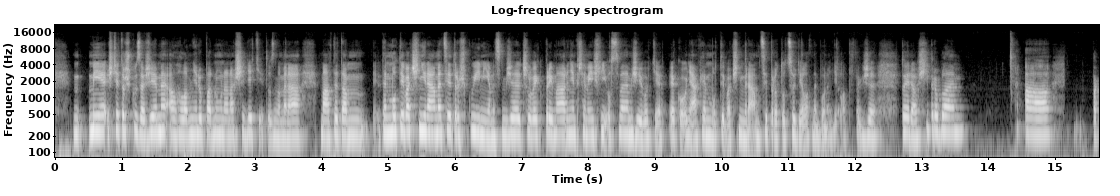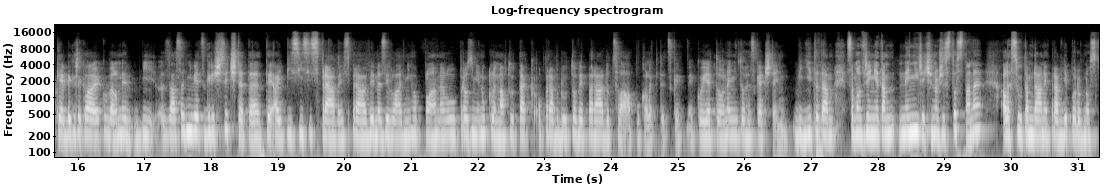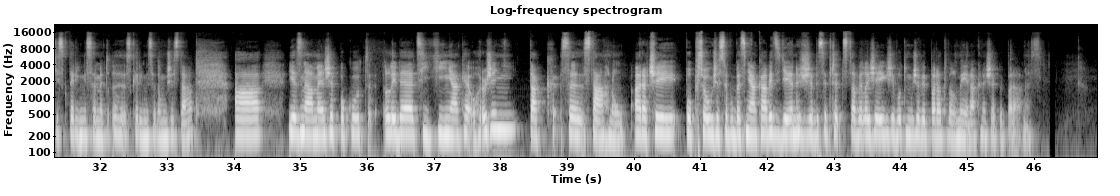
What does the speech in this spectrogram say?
my je ještě trošku zažijeme, ale hlavně dopadnou na naše děti. To znamená, máte tam, ten motivační rámec je trošku jiný. Já myslím, že člověk primárně přemýšlí o svém životě, jako o nějakém motivačním rámci pro to, co dělat nebo nedělat. Takže to je další problém. A pak je, bych řekla, jako velmi zásadní věc, když si čtete ty IPCC zprávy, zprávy mezivládního panelu pro změnu klimatu, tak opravdu to vypadá docela apokalypticky. Jako je to, není to hezké čtení. Vidíte mhm. tam, samozřejmě tam není řečeno, že se to stane, ale jsou tam dány pravděpodobnosti, s kterými se, s kterými se to může stát. A je známé, že pokud lidé cítí nějaké ohrožení, tak se stáhnou a radši popřou, že se vůbec nějaká věc děje, než že by si představili, že jejich život může vypadat velmi jinak, než jak vypadá dnes.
